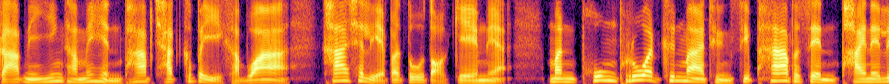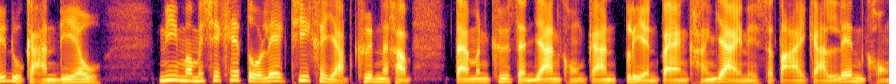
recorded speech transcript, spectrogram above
กราฟนี้ยิ่งทำให้เห็นภาพชัดเข้าไปอีกครับว่า ค่าเฉลี่ยประตูต่อเกมเนี่ย มันพุ่งพรวดขึ้นมาถึง 15%ภายในฤดูกาลเดียว นี่มันไม่ใช่แค่ตัวเลขที่ขยับขึ้นนะครับ แต่มันคือสัญญาณของการเปลี่ยนแปลงครั้งใหญ่ในสไตล์การเล่นของ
